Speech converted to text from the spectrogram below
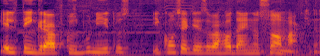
ele tem gráficos bonitos e com certeza vai rodar aí na sua máquina.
